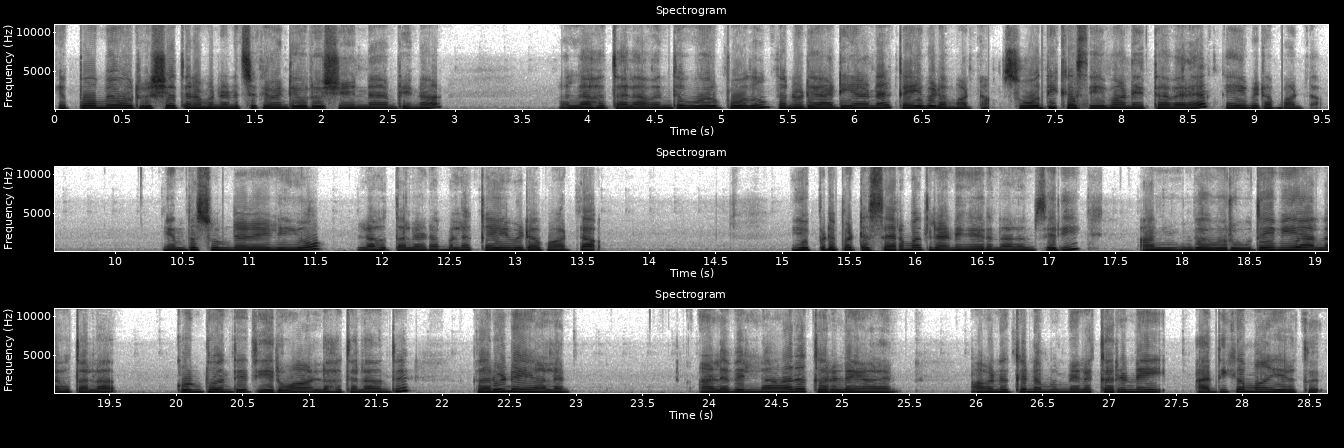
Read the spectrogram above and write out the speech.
எப்போவுமே ஒரு விஷயத்த நம்ம நினச்சிக்க வேண்டிய ஒரு விஷயம் என்ன அப்படின்னா அல்லாஹாலா வந்து ஒருபோதும் தன்னுடைய அடியான கைவிட மாட்டான். சோதிக்க செய்வானே தவிர கைவிட மாட்டான். எந்த சூழ்நிலையிலையும் அல்லாஹால நம்மளை கைவிட மாட்டா. எப்படிப்பட்ட சிரமத்தில் நீங்கள் இருந்தாலும் சரி அந்த ஒரு உதவியை அல்லாஹாலா கொண்டு வந்தே தீருவான். அல்லாஹாலா வந்து கருணையாளன் அளவில்லாத கருணையாளன். அவனுக்கு நம்ம மேலே கருணை அதிகமாக இருக்குது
